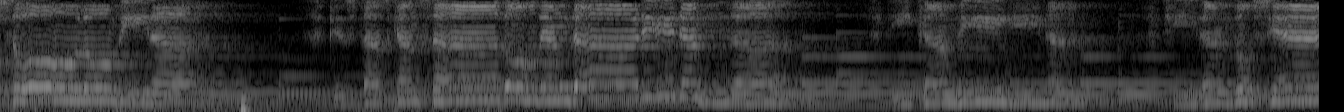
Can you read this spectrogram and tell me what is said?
Solo mirar, que estás cansado de andar y de andar y camina girando siempre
